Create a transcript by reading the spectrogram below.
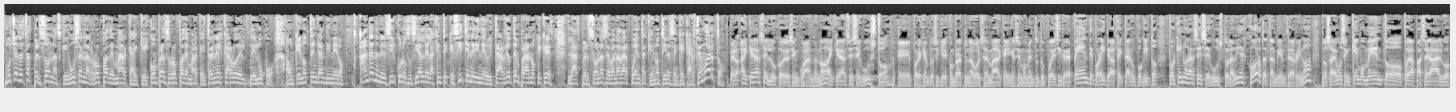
Muchas de estas personas que usan la ropa de marca, y que compran su ropa de marca y traen el carro de, de lujo, aunque no tengan dinero, andan en el círculo social de la gente que sí tiene dinero y tarde o temprano, ¿qué crees? Las personas se van a dar cuenta que no tienes en qué caerte muerto. Pero hay que darse el lujo de vez en cuando, ¿no? Hay que darse ese gusto, eh, por ejemplo, si quieres comprarte una bolsa de marca y en ese momento tú puedes y de repente por ahí te va a afectar un poquito, ¿por qué no darse ese gusto? La vida es corta también, Terry, ¿no? No sabemos en qué momento pueda pasar algo,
